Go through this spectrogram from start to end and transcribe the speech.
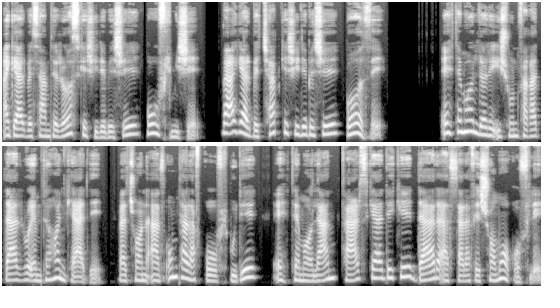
اگر به سمت راست کشیده بشه قفل میشه و اگر به چپ کشیده بشه بازه. احتمال داره ایشون فقط در رو امتحان کرده و چون از اون طرف قفل بوده احتمالا فرض کرده که در از طرف شما قفله.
